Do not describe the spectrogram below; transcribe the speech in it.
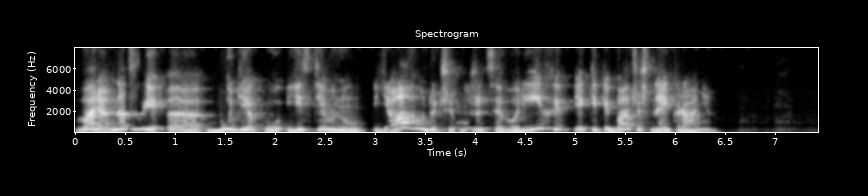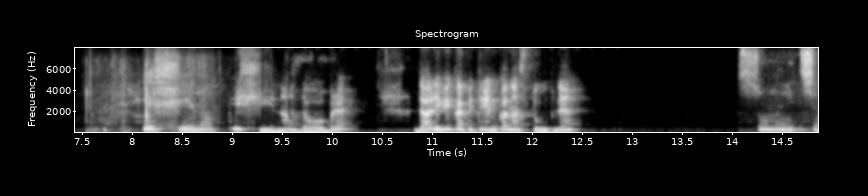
Варя, назви е, будь-яку їстівну ягоду, чи може це горіхи, які ти бачиш на екрані. Ліщина. Піщина, добре. Далі Віка Петренко наступне. Суниця.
